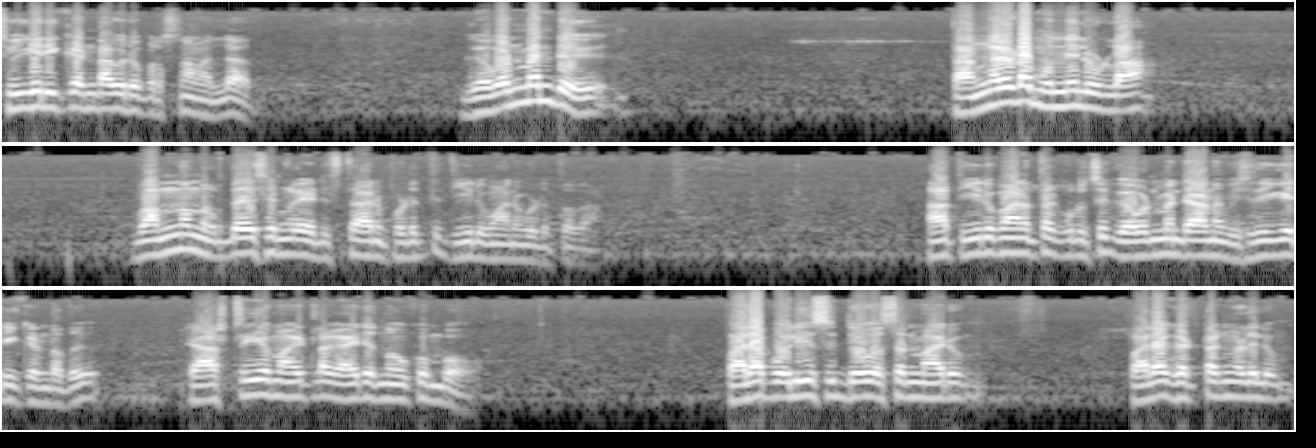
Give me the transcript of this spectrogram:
സ്വീകരിക്കേണ്ട ഒരു പ്രശ്നമല്ല അത്. ഗവൺമെന്റ് തങ്ങളുടെ മുന്നിലുള്ള വന്ന നിർദ്ദേശങ്ങളെ അടിസ്ഥാനപ്പെടുത്തി തീരുമാനമെടുത്തതാണ്. ആ തീരുമാനത്തെക്കുറിച്ച് ഗവൺമെന്റാണ് വിശദീകരിക്കേണ്ടത്. രാഷ്ട്രീയമായിട്ടുള്ള കാര്യം നോക്കുമ്പോൾ പല പോലീസ് ഉദ്യോഗസ്ഥന്മാരും പല ഘട്ടങ്ങളിലും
